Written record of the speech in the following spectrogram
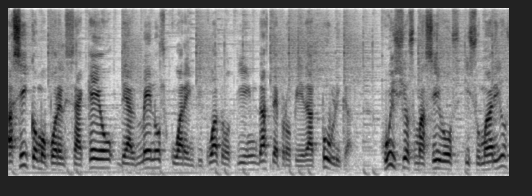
así como por el saqueo de al menos 44 tiendas de propiedad pública. Juicios masivos y sumarios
